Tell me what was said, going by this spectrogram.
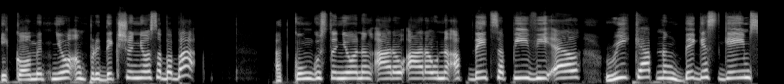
I-comment nyo ang prediction nyo sa baba. At kung gusto nyo ng araw-araw na update sa PVL, recap ng biggest games,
